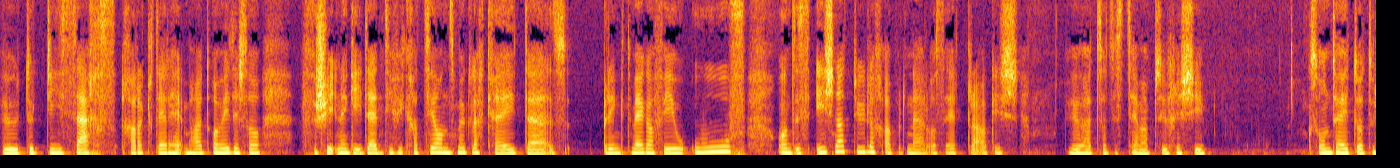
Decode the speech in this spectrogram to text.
weil durch die sechs Charaktere hat man halt auch wieder so verschiedene Identifikationsmöglichkeiten. Es bringt mega viel auf und es ist natürlich aber dann auch sehr tragisch, weil halt so das Thema psychische Gesundheit oder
